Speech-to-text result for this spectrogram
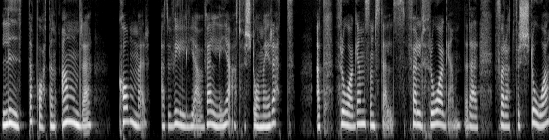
lita på att den andra kommer att vilja välja att förstå mig rätt. Att frågan som ställs, följdfrågan, det där för att förstå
